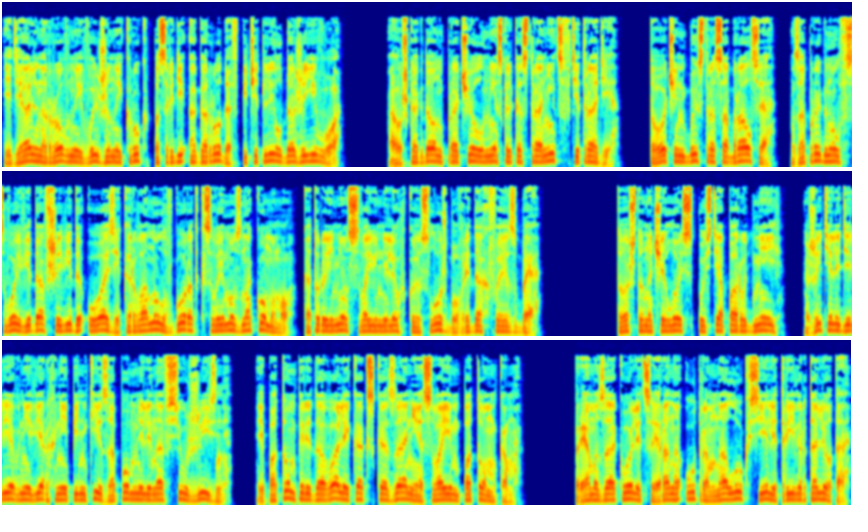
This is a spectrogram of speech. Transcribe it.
Идеально ровный выжженный круг посреди огорода впечатлил даже его, А уж когда он прочел несколько страниц в тетради, то очень быстро собрался, запрыгнул в свой видавший виды уазик и рванул в город к своему знакомому, который нес свою нелегкую службу в рядах ФСБ. То, что началось спустя пару дней, жители деревни Верхние Пеньки запомнили на всю жизнь и потом передавали как сказание своим потомкам. Прямо за околицей рано утром на луг сели три вертолета.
